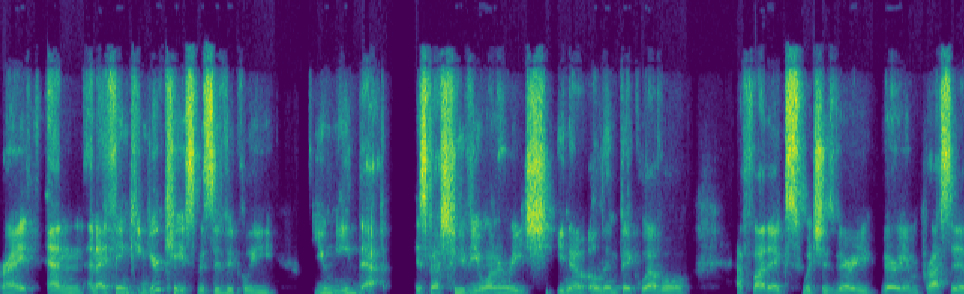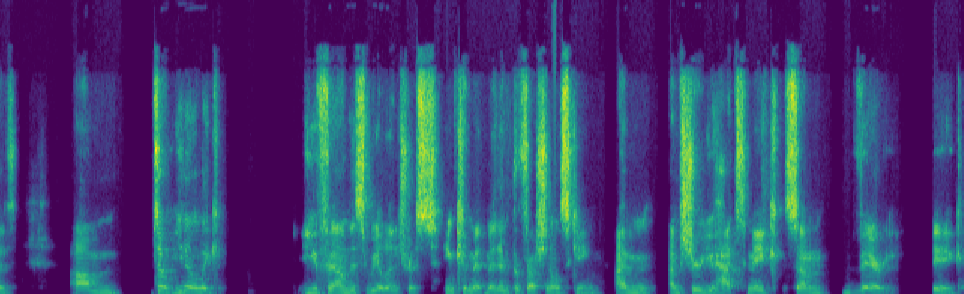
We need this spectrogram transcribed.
right? And and I think in your case specifically, you need that, especially if you want to reach you know Olympic level athletics, which is very very impressive. Um, so you know, like you found this real interest in commitment and professional skiing. I'm I'm sure you had to make some very big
